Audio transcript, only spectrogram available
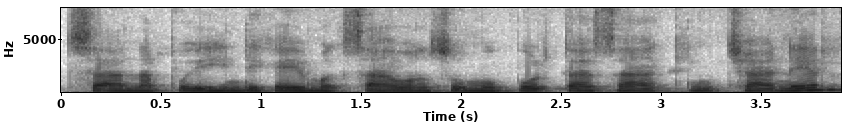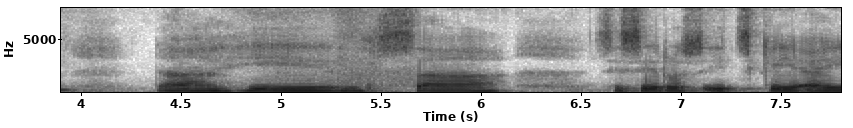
sana po hindi kayo magsawang sumuporta sa aking channel dahil sa si Zeros HK ay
